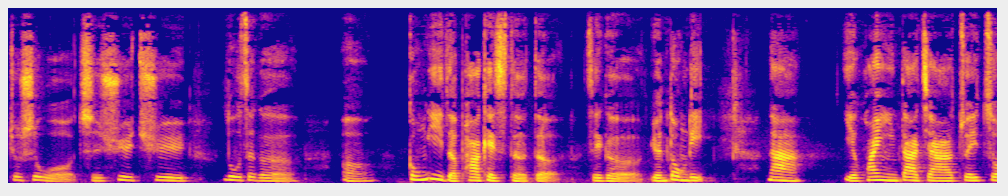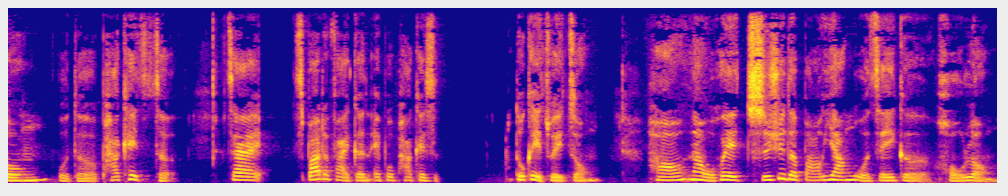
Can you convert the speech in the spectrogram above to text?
就是我持续去录这个呃公益的 Podcast 的这个原动力。那也欢迎大家追踪我的 Podcast，在 Spotify 跟 Apple Podcast。都可以追踪。好，那我会持续的保养我这个喉咙。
